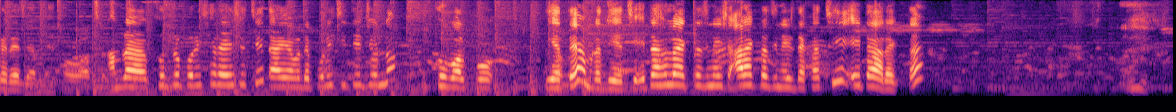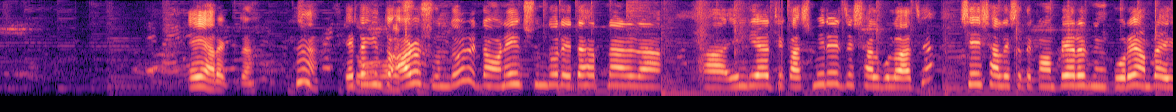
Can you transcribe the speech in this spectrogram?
বেড়ে যাবে। আচ্ছা আচ্ছা। আমরা ক্ষুদ্র পরিসরে এসেছি তাই আমাদের পরিচিতির জন্য খুব অল্প ইয়েতে আমরা দিয়েছি। এটা হলো একটা জিনিস আর একটা জিনিস দেখাচ্ছি। এটা আর একটা এই আর একটা হ্যাঁ এটা কিন্তু আরও সুন্দর। এটা অনেক সুন্দর। এটা আপনার ইন্ডিয়ার যে কাশ্মীরের যে শালগুলো আছে, সেই শালের সাথে কম্পেয়ারিং করে আমরা এই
